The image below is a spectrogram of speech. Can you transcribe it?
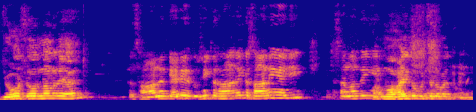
ਜੋਰ ਸ਼ੋਰ ਨਾਲ ਰਿਹਾ ਹੈ। ਕਿਸਾਨ ਕਹਿ ਰਹੇ ਤੁਸੀਂ ਕਿਸਾਨ ਇਹ ਕਿਸਾਨ ਹੀ ਹੈ ਜੀ ਕਿਸਾਨਾਂ ਦੇ ਹੀ ਹੈ। ਮੋਹਾਲੀ ਤੋਂ ਪੁੱਛ ਲਓ ਮੈਨੂੰ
